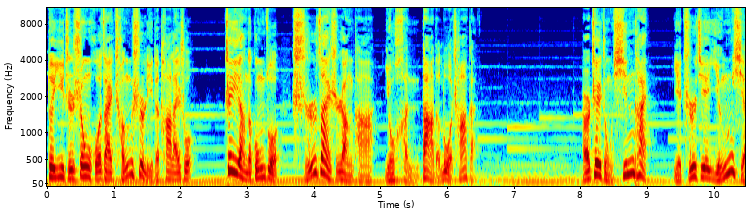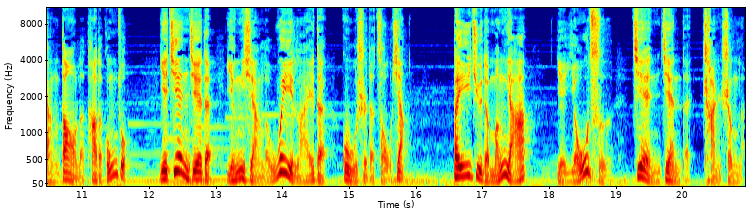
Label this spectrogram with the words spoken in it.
对一直生活在城市里的他来说，这样的工作实在是让他有很大的落差感。而这种心态也直接影响到了他的工作，也间接的影响了未来的故事的走向，悲剧的萌芽也由此渐渐的产生了。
